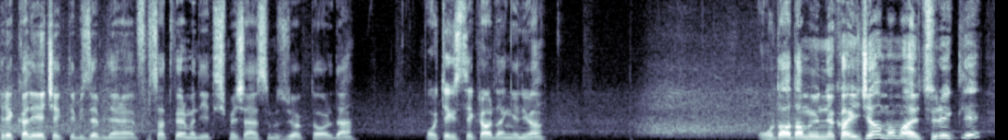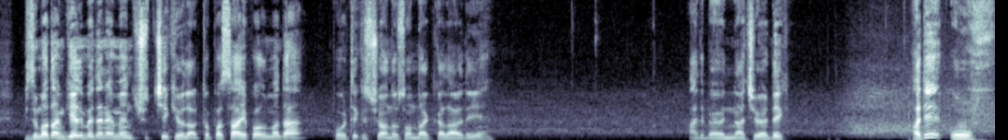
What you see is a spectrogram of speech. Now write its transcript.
Direkt kaleye çekti. Bize bile fırsat vermedi. Yetişme şansımız yoktu orada. Portekiz tekrardan geliyor. Orada adam önüne kayacağım ama sürekli bizim adam gelmeden hemen şut çekiyorlar. Topa sahip olmada Portekiz şu anda son dakikalarda iyi. Hadi be önünü açıverdik. Hadi. Of.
